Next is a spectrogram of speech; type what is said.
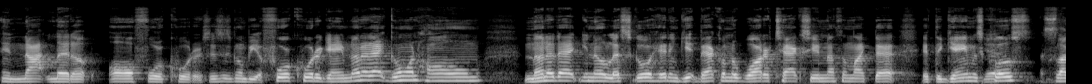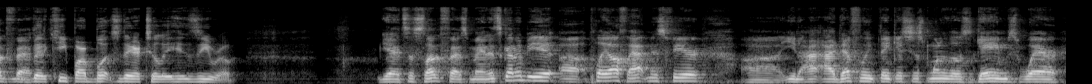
and not let up all four quarters. This is going to be a four quarter game. None of that going home. None of that, you know, let's go ahead and get back on the water taxi or nothing like that. If the game is yeah, close, slugfest. Better keep our butts there till it hits zero. Yeah, it's a slugfest, man. It's going to be a, a, playoff atmosphere. Uh, you know, I, I, definitely think it's just one of those games where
